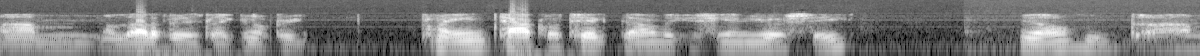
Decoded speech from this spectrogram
Um, a lot of it is like you know very plain tackle takedown that you see in UFC. You know, um,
